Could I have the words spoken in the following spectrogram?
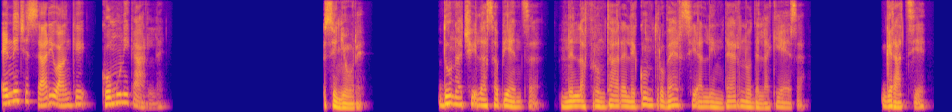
è necessario anche comunicarle. Signore, donaci la sapienza nell'affrontare le controversie all'interno della Chiesa. Grazie,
